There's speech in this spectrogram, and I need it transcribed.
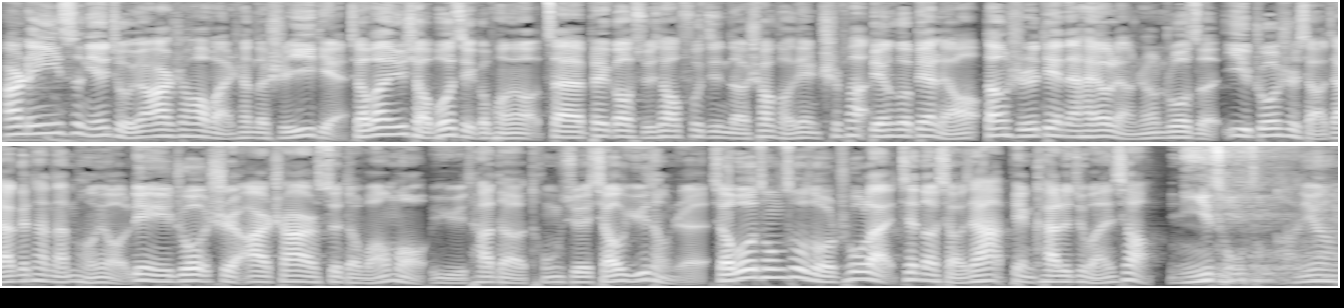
二零一四年九月二十号晚上的十一点，小万与小波几个朋友在被告学校附近的烧烤店吃饭，边喝边聊。当时店内还有两张桌子，一桌是小佳跟她男朋友，另一桌是二十二岁的王某与他的同学小雨等人。小波从厕所出来，见到小佳便开了句玩笑：“你瞅啥呢？”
